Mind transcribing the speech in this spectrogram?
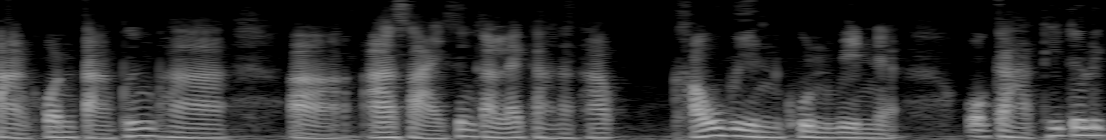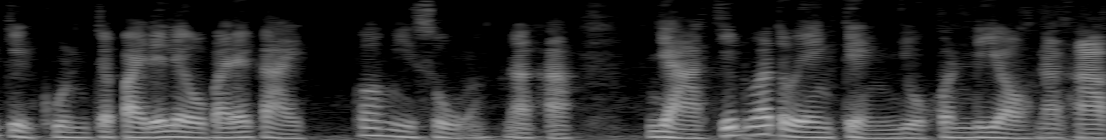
ต่างคนต่างพึ่งพาอาอาศัยซึ่งกันและกันนะครับเขาวินคุณวินเนี่ยโอกาสที่ธุรกิจคุณจะไปได้เร็วไปได้ไกลก็มีสูงนะครับอย่าคิดว่าตัวเองเก่งอยู่คนเดียวนะครับ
